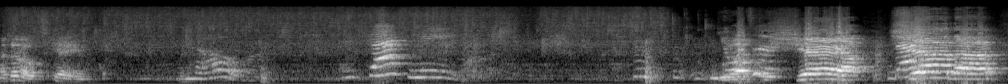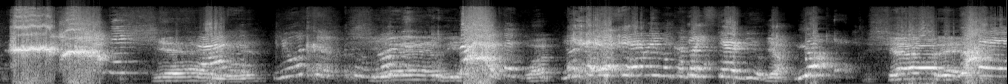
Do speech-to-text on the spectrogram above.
I thought I would scare you. No. That's me. You want to share. Share that. Share it. You want to? Share it. What? You want to scare me because I scared you. Yeah. Yeah. Share it.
